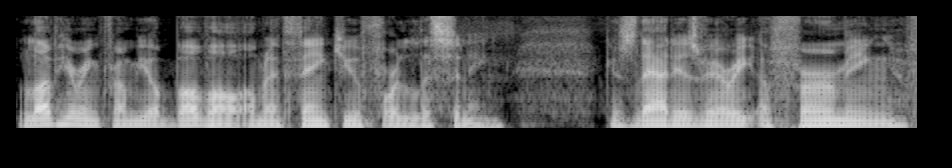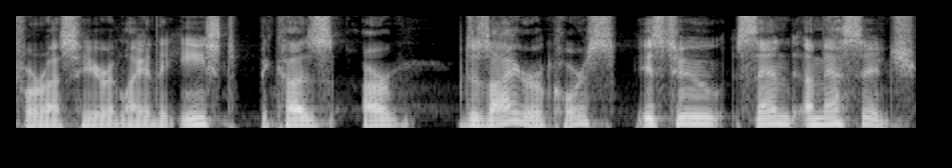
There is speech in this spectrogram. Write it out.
love hearing from you, above all, I'm going to thank you for listening. Because that is very affirming for us here at Light of the East, because our desire, of course, is to send a message.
